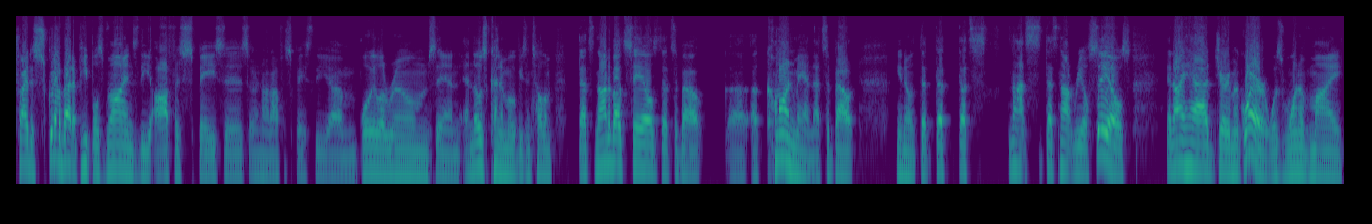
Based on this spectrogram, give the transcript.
try to scrub out of people's minds the office spaces or not office space, the um, boiler rooms, and and those kind of movies, and tell them that's not about sales. That's about uh, a con man. That's about, you know, that that that's not that's not real sales. And I had Jerry Maguire was one of my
